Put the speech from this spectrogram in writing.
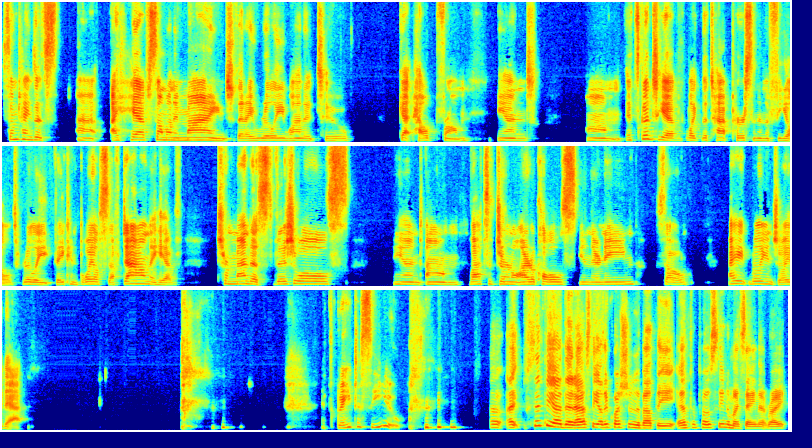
sometimes it's uh, I have someone in mind that I really wanted to get help from. And um, it's good to have like the top person in the field. Really, they can boil stuff down. They have tremendous visuals and um, lots of journal articles in their name. So I really enjoy that. it's great to see you. Uh, I, Cynthia that asked the other question about the Anthropocene, am I saying that right?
